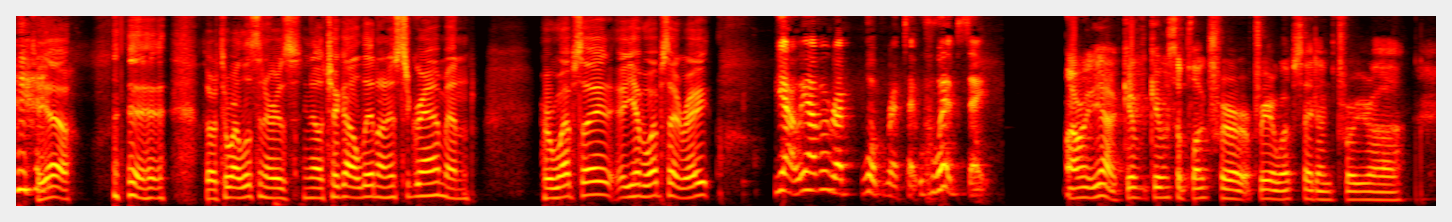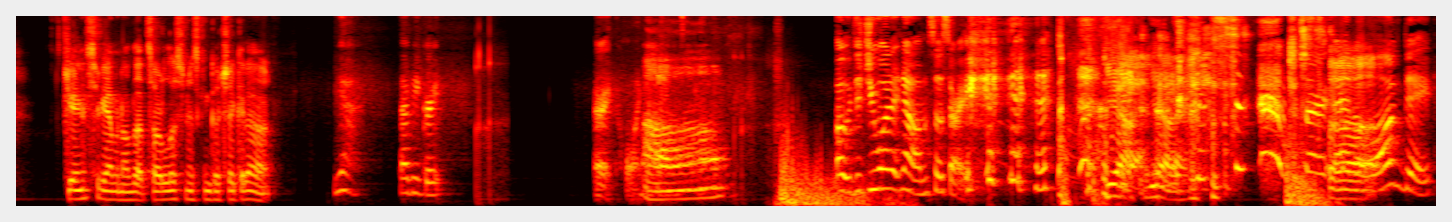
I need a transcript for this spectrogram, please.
Yeah. so to our listeners, you know, check out Lynn on Instagram and her website. You have a website, right? Yeah, we have a rep, well, website. Website. All right, yeah. Give give us a plug for for your website and for your uh, your Instagram and all that, so our listeners can go check it out. Yeah, that'd be great. All right, hold on. Um, oh, did you want it now? I'm so sorry. yeah, yeah. Sorry, I had a uh, long day.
